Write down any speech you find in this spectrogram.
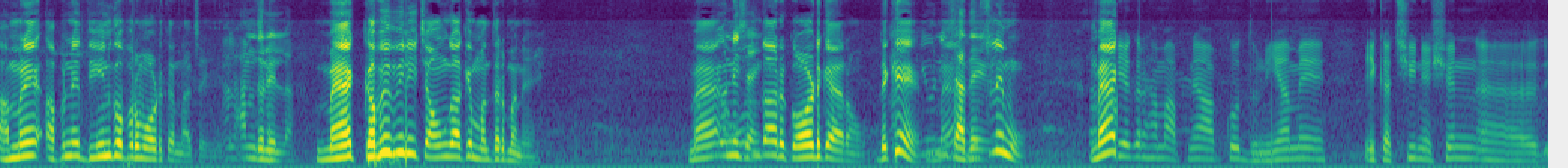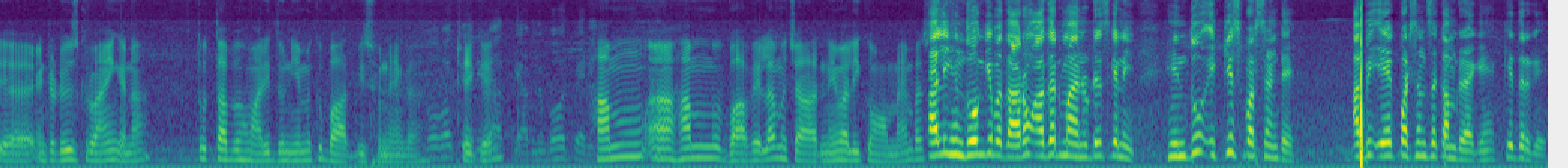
हमें अपने दीन को प्रमोट करना चाहिए। अल्हम्दुलिल्लाह। मैं कभी भी नहीं चाहूँगा कि मंदिर बने। मैं रिकॉर्ड कह रहा हूँ। देखें मैं मुस्लिम हूँ। मैं अगर हम अपने आप को दुनिया में एक अच्छी नेशन इंट्रोड्यूस करवाएँगे ना तो तब हमारी दुनिया में कोई बात भी सुनेगा। ठीक है? हम अ, हम वावेला मचाने वाली कौम है बस। खाली हिंदुओं की बता रहा हूँ अदर माइनॉरिटीज के नहीं। हिंदू 21 परसेंट है। अभी एक परसेंट से कम रह गए हैं। किधर गए?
